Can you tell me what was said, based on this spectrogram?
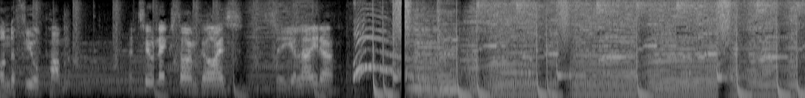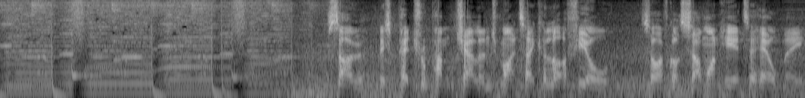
on the fuel pump. Until next time guys, see you later. So, this petrol pump challenge might take a lot of fuel, so I've got someone here to help me.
